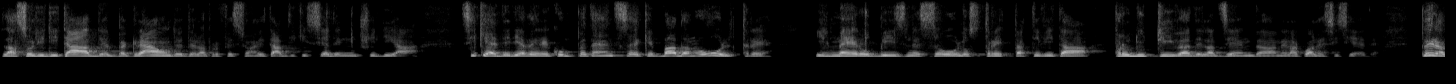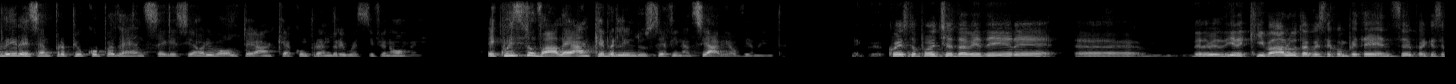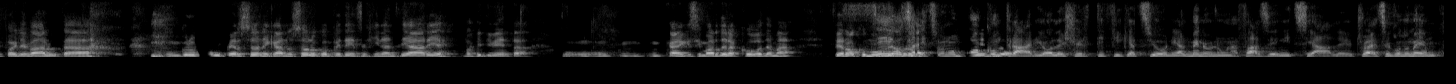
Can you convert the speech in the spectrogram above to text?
la solidità del background e della professionalità di chi siede in un CDA, si chiede di avere competenze che vadano oltre il mero business o lo stretta attività produttiva dell'azienda nella quale si siede, per avere sempre più competenze che siano rivolte anche a comprendere questi fenomeni. E questo vale anche per l'industria finanziaria, ovviamente. Questo poi c'è da vedere, eh, deve dire chi valuta queste competenze, perché se poi le valuta un gruppo di persone che hanno solo competenze finanziarie, poi diventa un, un, un cane che si morde la coda, ma però comunque... Sì, io sai, sono un po' contrario alle certificazioni, almeno in una fase iniziale, cioè secondo me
